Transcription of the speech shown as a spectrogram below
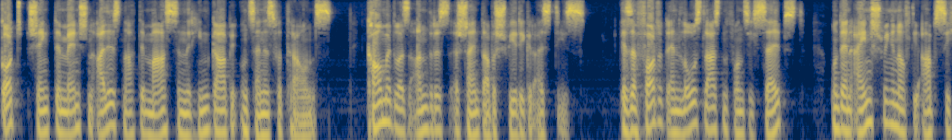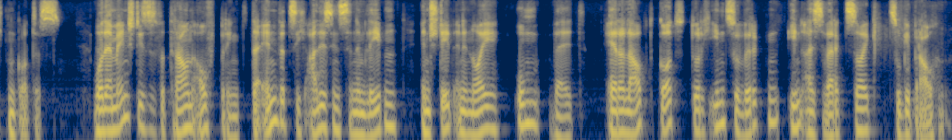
Gott schenkt dem Menschen alles nach dem Maß seiner Hingabe und seines Vertrauens. Kaum etwas anderes erscheint aber schwieriger als dies. Es erfordert ein Loslassen von sich selbst und ein Einschwingen auf die Absichten Gottes. Wo der Mensch dieses Vertrauen aufbringt, da ändert sich alles in seinem Leben, entsteht eine neue Umwelt. Er erlaubt Gott, durch ihn zu wirken, ihn als Werkzeug zu gebrauchen.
